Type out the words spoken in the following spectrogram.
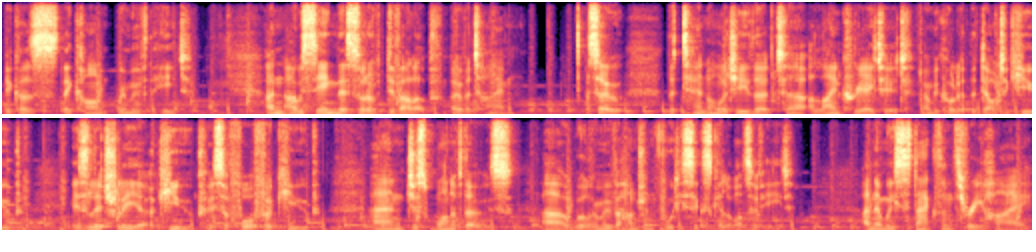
because they can't remove the heat. And I was seeing this sort of develop over time. So, the technology that uh, Aligned created, and we call it the Delta Cube, is literally a cube. It's a four foot cube, and just one of those uh, will remove 146 kilowatts of heat. And then we stack them three high,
